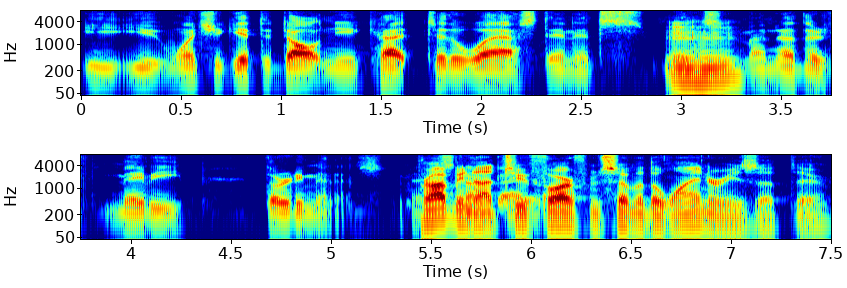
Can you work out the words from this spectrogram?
you you once you get to dalton you cut to the west and it's it's Mhm. another maybe 30 minutes Probably not, bad too far from some of the wineries up there.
